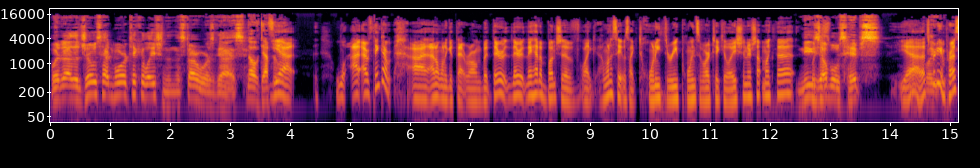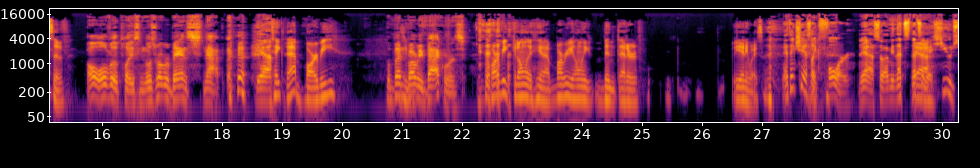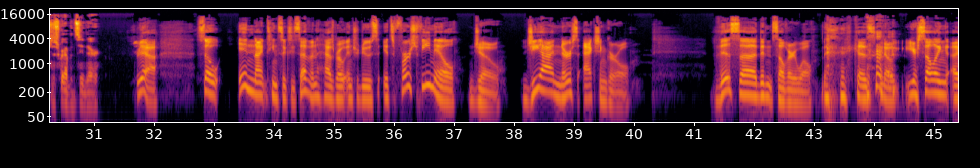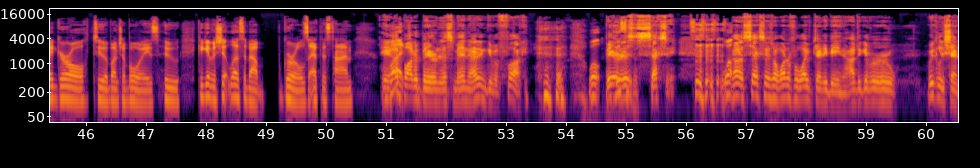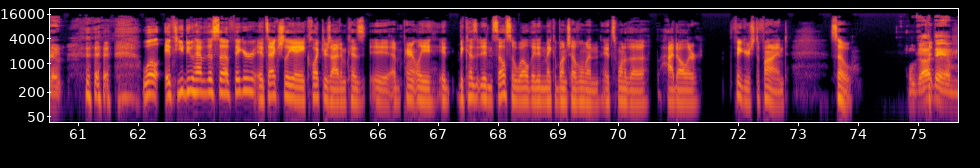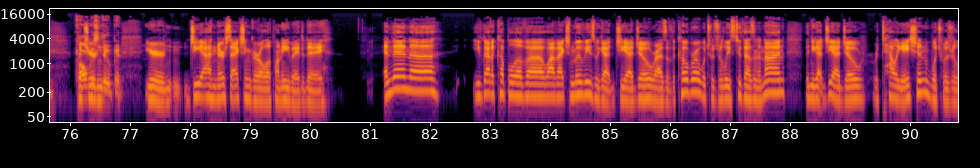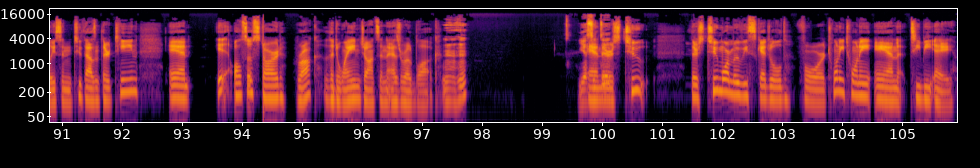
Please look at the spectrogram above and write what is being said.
But uh, the Joes had more articulation than the Star Wars guys. No, definitely. yeah. Well, I, I think I, I I don't want to get that wrong, but they're they they had a bunch of like I want to say it was like 23 points of articulation or something like that. which Knees, is- elbows, hips, Yeah, that's Like- pretty impressive. all over the place, and those rubber bands snap. Yeah. Take that, Barbie. They'll bend You know- Barbie backwards. Barbie could only yeah, Barbie only bent at her. Anyways, I think she has like four. Yeah. So I mean that's that's Yeah. like a huge discrepancy there. yeah. So in 1967, Hasbro introduced its first female Joe, GI Nurse Action Girl. This uh, didn't sell very well because you know you're selling a girl to a bunch of boys who could give a shit less about girls at this time. Hey, I bought a Baroness, man. I didn't give a fuck. well, Baroness this is, sexy. well, Not as sexy as my wonderful wife, Jenny Bean. I had to give her her weekly shout out. well, if you do have this uh, figure, it's actually a collector's item because apparently it because it didn't sell so well, they didn't make a bunch of them, and it's one of the high dollar figures to find. So Well, goddamn. Call put me your- stupid. your GI Nurse Action Girl up on eBay today, and then uh, you've got a couple of uh, live action movies. We got GI Joe: Rise of the Cobra, which was released 2009. Then you got GI Joe: Retaliation, which was released in 2013, and it also starred Rock the Dwayne Johnson as Roadblock. Mm-hmm. Yes, and there's two. There's two more movies scheduled for 2020 and TBA.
